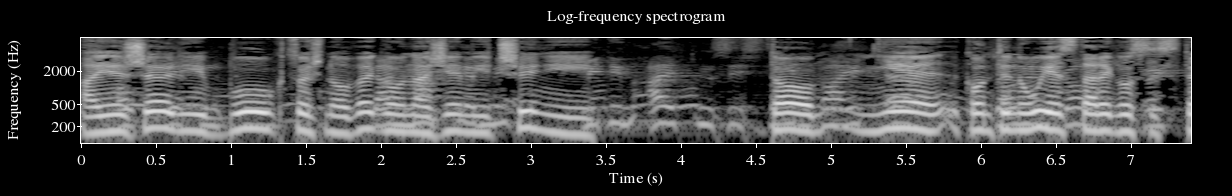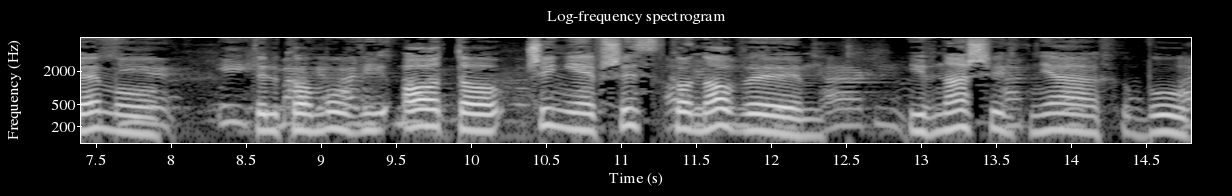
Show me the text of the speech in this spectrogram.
A jeżeli Bóg coś nowego na ziemi czyni, to nie kontynuuje starego systemu, tylko mówi. Oto czynię wszystko nowym. I w naszych dniach Bóg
